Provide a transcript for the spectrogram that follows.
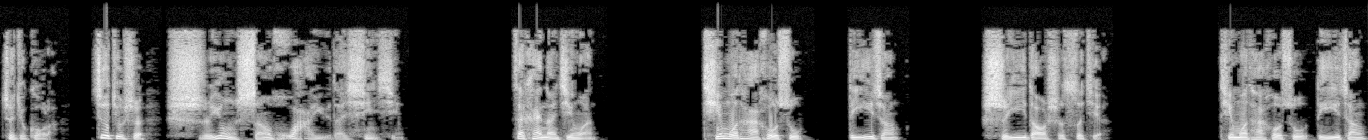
这就够了。这就是使用神话语的信心。再看一段经文，《提摩太后书》第一章十一到十四节，《提摩太后书》第一章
